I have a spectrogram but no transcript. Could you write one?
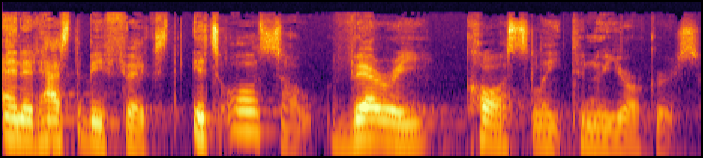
and it has to be fixed. It's also very costly to New Yorkers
